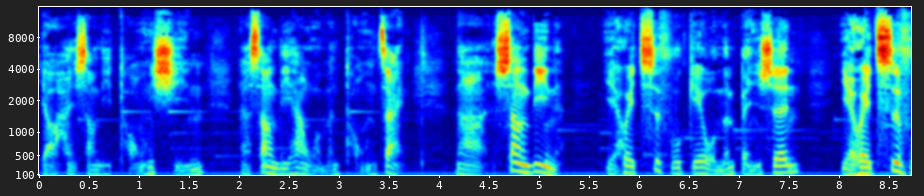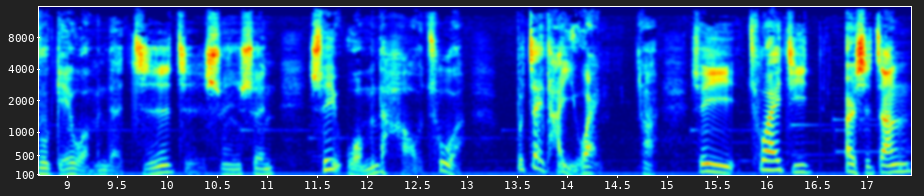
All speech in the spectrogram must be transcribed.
要和上帝同行，那上帝和我们同在，那上帝呢也会赐福给我们本身。也会赐福给我们的子子孙孙，所以我们的好处啊，不在他以外啊。所以出埃及二十章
